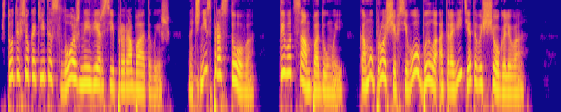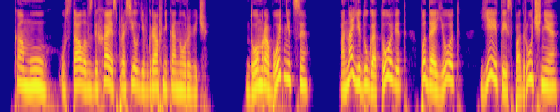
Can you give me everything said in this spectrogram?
«Что ты все какие-то сложные версии прорабатываешь? Начни с простого. Ты вот сам подумай, кому проще всего было отравить этого Щеголева?» «Кому?» – устало вздыхая, спросил Евграф Никанорович. «Дом работницы. Она еду готовит, подает, ей это из подручнее»,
